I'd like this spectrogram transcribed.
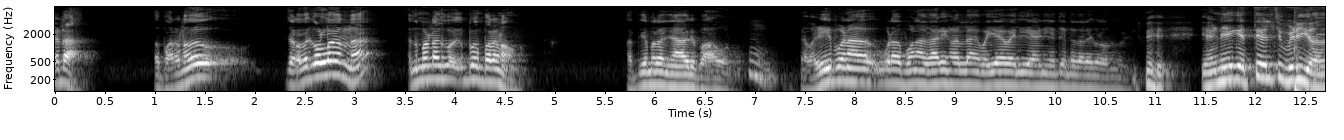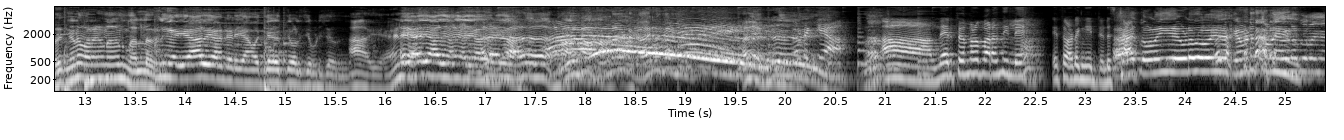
കേട്ടാ അത് പറയണത് ചെറുതൊക്കെ ഉള്ളത് തന്നെ എന്നും ഇപ്പം പറയണോ? സത്യം പറഞ്ഞാൽ ഞാൻ ഒരു പാവമാണ്. വഴി പോണ കൂടെ പോണ കാര്യങ്ങളെല്ലാം വയ്യാവലി വലിയ അണിയേറ്റ് എന്റെ തലയിൽ കൂടെ വന്ന് വീഴും എണിയൊക്കെ എത്തി വലിച്ച് പിടിക്കും. ഇങ്ങനെ പറയണതാണ് നല്ലത്. യാത് കാണ്ടടി ഞാൻ ഒച്ച എത്തി വലിച്ച് പിടിച്ചത്? ആ നേരത്തെ നമ്മൾ പറഞ്ഞില്ലേ? തുടങ്ങിയിട്ടുണ്ട്. ആ, തുടങ്ങി എവിടെ തുടങ്ങി? എവിടെ തുടങ്ങി?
